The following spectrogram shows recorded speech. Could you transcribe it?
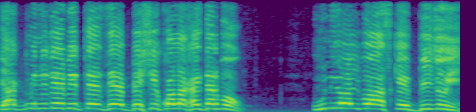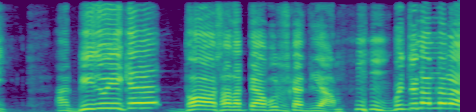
এক মিনিটের ভিতরে যে বেশি কলা খাইতে পারব উনি হইব আজকে বিজয়ী। আর বিজয়ীকে দশ হাজার টাকা পুরস্কার দিয়াম বুঝছেন আপনারা?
